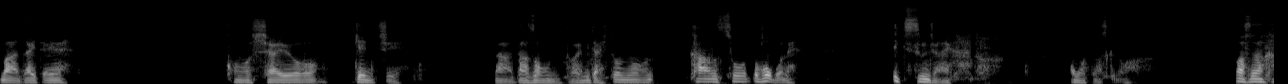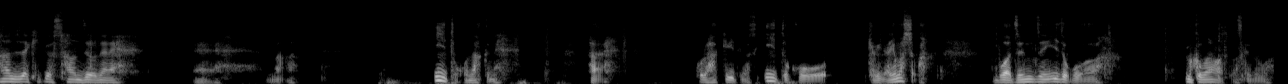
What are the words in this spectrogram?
まあ大体ね、この試合を現地、まあ、 DAZN とか見た人の感想とほぼね、一致するんじゃないかなと思ってますけど。まあそんな感じで結局3-0でね、えー、まあ、いいとこなくね。はい。これはっきり言ってます。いいとこ、逆にありましたか？僕は全然いいとこが浮かばなかったんですけど、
